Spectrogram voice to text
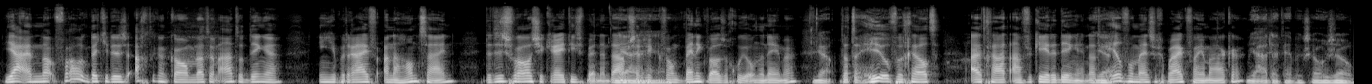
Ja, en dan- vooral ook dat je er dus achter kan komen dat er een aantal dingen in je bedrijf aan de hand zijn. Dat is vooral als je creatief bent. En daarom Ja, zeg ja, ik van, ben ik wel zo'n goede ondernemer? Ja. Dat er heel veel geld uitgaat aan verkeerde dingen. En dat er heel veel mensen gebruik van je maken. ja, dat heb ik sowieso.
